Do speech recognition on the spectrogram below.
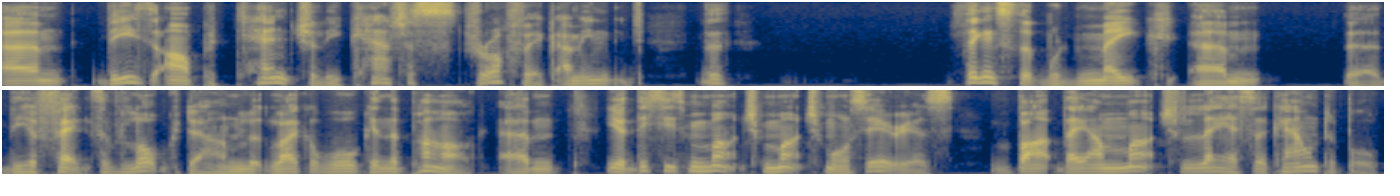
um, these are potentially catastrophic. I mean, the things that would make um, uh, the effects of lockdown look like a walk in the park. Um, you know, this is much, much more serious, but they are much less accountable.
